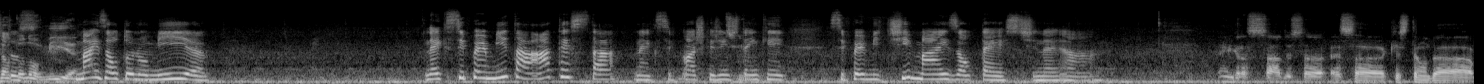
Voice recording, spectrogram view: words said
Mais autonomia. Mais autonomia né, que se permita atestar, né, que se, eu acho que a gente Sim. tem que se permitir mais ao teste, né, a- É engraçado essa, essa questão da,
